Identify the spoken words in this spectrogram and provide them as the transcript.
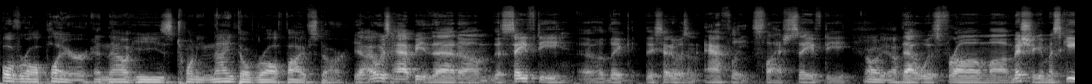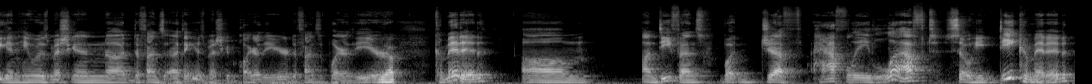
overall player, and now he's 29th overall five star. Yeah, I was happy that um, the safety, uh, like they said, it was an athlete slash safety. Oh, yeah. That was from uh, Michigan, Muskegon. He was Michigan uh, defense. I think he was Michigan Player of the Year, Defensive Player of the Year. Yep. Committed um, on defense, but Jeff Hafley left, so he decommitted.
